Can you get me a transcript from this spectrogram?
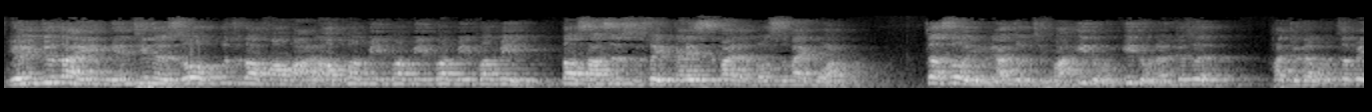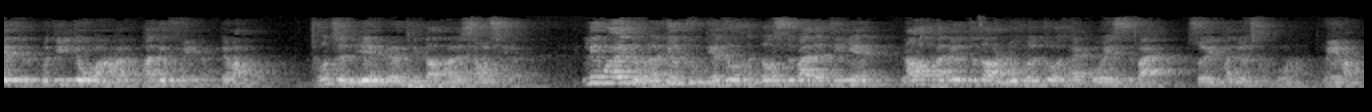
原因就在于年轻的时候不知道方法，然后碰壁碰壁碰壁碰壁，到三四十岁该失败的都失败过了。这时候有两种情况，一种一种人就是他觉得我这辈子估计就完了，他就毁了，对吧？从此你也没有听到他的消息了。另外一种人就总结出很多失败的经验，然后他就知道如何做才不会失败，所以他就成功了，同意吗？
